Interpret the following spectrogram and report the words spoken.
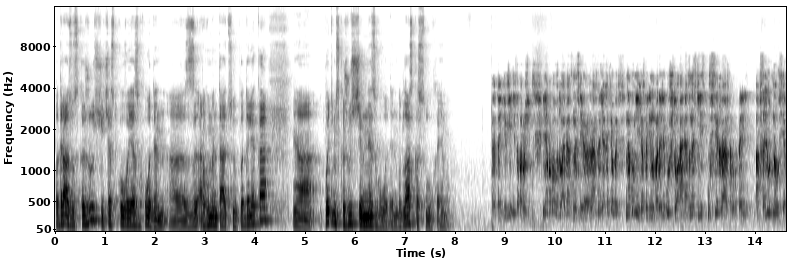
Одразу скажу, що частково я згоден е, з аргументацією Подоляка. е, потім скажу, з чим не згоден. Будь ласка, слухаємо. Это Евгений Запорожец. Я по поводу обязанностей граждан. Я хотел бы напомнить господину Подоляку, что обязанности есть у всех граждан Украины. Абсолютно у всех.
